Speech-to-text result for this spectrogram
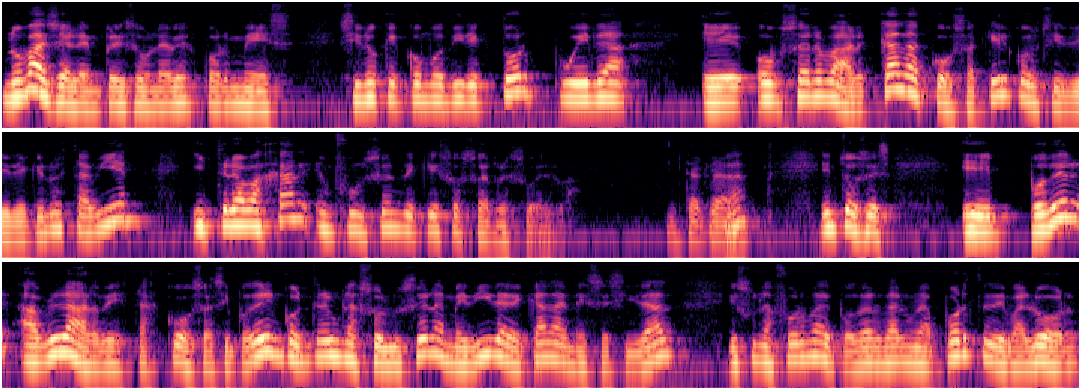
no vaya a la empresa una vez por mes, sino que como director pueda eh, observar cada cosa que él considere que no está bien y trabajar en función de que eso se resuelva. Está claro. ¿Ah? Entonces, eh, poder hablar de estas cosas y poder encontrar una solución a medida de cada necesidad es una forma de poder dar un aporte de valor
